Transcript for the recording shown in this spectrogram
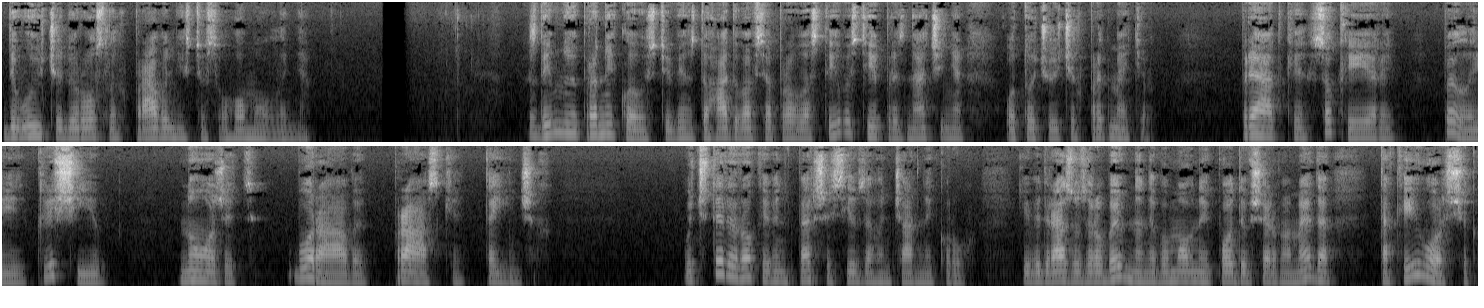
дивуючи дорослих правильністю свого мовлення. З дивною проникливостю він здогадувався про властивості і призначення оточуючих предметів прядки, сокири, пили, кліщів, ножиць, бурави, праски та інших. У чотири роки він вперше сів за гончарний круг і відразу зробив на невимовний подив Шермамеда такий горщик,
